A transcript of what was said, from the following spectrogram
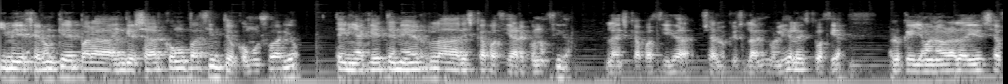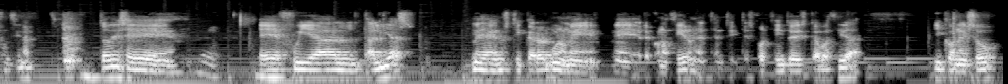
y me dijeron que para ingresar como paciente o como usuario tenía que tener la discapacidad reconocida. La discapacidad, o sea, lo que es la neurología, la discapacidad, a lo que llaman ahora la diversidad funcional. Entonces eh, eh, fui al, al, IAS, me diagnosticaron, bueno, me, me reconocieron el 33% de discapacidad y con eso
